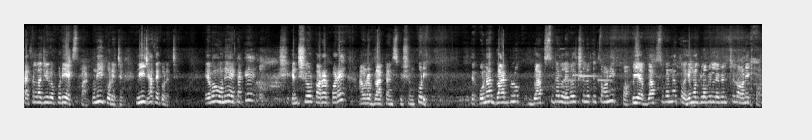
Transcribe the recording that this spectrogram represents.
প্যাথোলজির ওপরই এক্সপার্ট উনিই করেছেন, নিজ হাতে করেছেন। এবং উনি এটাকে এনশিওর করার পরে আমরা ব্লাড ট্রান্সফিউশন করি। তো ওনার ব্লাড ব্লাড সুগার লেভেল ছিল কিন্তু অনেক কম। ইয়ে ব্লাড সুগার না তো হিমোগ্লোবিন লেভেল ছিল অনেক কম।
